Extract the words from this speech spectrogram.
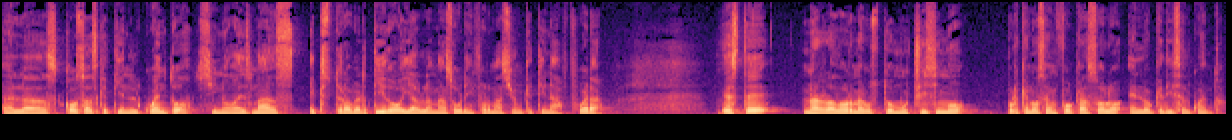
a las cosas que tiene el cuento, sino es más extrovertido y habla más sobre información que tiene afuera. Este narrador me gustó muchísimo porque no se enfoca solo en lo que dice el cuento.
